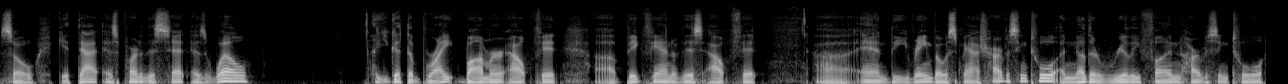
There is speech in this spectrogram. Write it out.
So get that as part of this set as well. You get the Brite Bomber outfit. Uh, big fan of this outfit. Uh, and the Rainbow Smash harvesting tool, another really fun harvesting tool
